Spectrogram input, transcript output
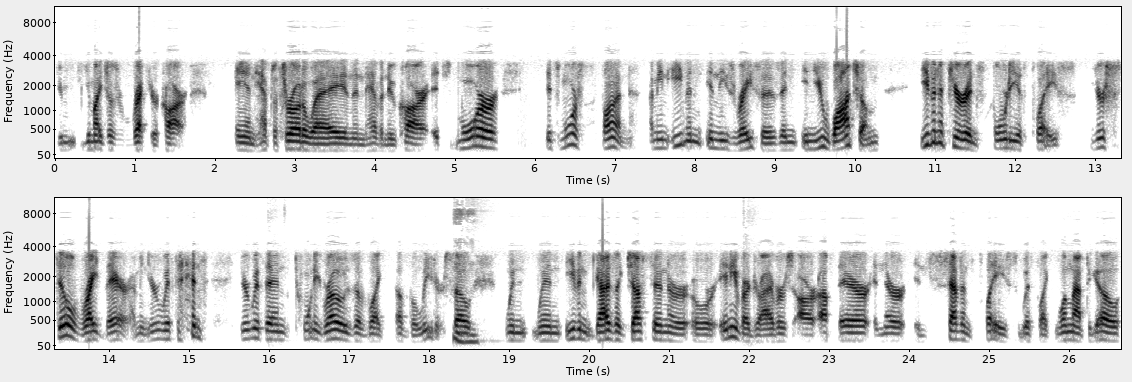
you, you might just wreck your car and have to throw it away and then have a new car. It's more it's more fun. I mean, even in these races and, and you watch them, even if you're in 40th place, you're still right there. I mean, you're within you're within 20 rows of like of the leader. So Mm-hmm. when when even guys like Justin or or any of our drivers are up there and they're in seventh place with like one lap to go,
